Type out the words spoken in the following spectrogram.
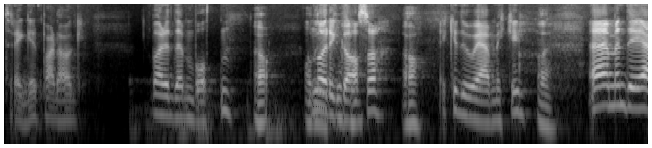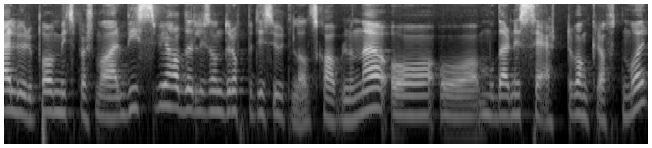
trenger per dag. Bare den båten. Ja, og det Norge, ikke altså. Ja. Ikke du og jeg, Mikkel. Eh, men det jeg lurer på, mitt spørsmål er Hvis vi hadde liksom droppet disse utenlandskablene og, og modernisert vannkraften vår,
